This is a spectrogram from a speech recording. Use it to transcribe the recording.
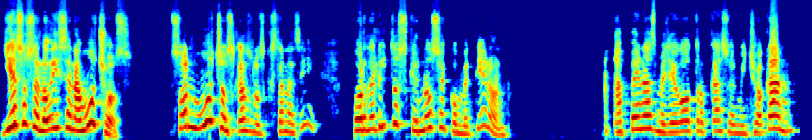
Y eso se lo dicen a muchos, son muchos casos los que están así, por delitos que no se cometieron. Apenas me llegó otro caso en Michoacán,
